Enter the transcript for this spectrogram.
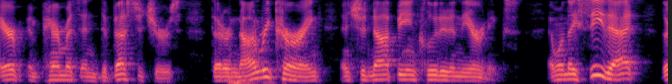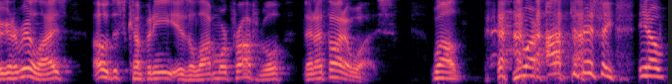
impairments, and divestitures that are non recurring and should not be included in the earnings. And when they see that, they're going to realize, oh, this company is a lot more profitable than I thought it was. Well, you are optimistic. You know,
